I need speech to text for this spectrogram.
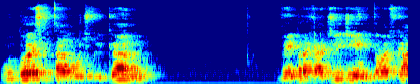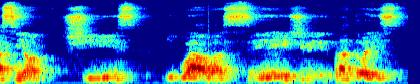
O 2 que está multiplicando vem para cá dividindo, então vai ficar assim, ó, x igual a 6 dividido para 2.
